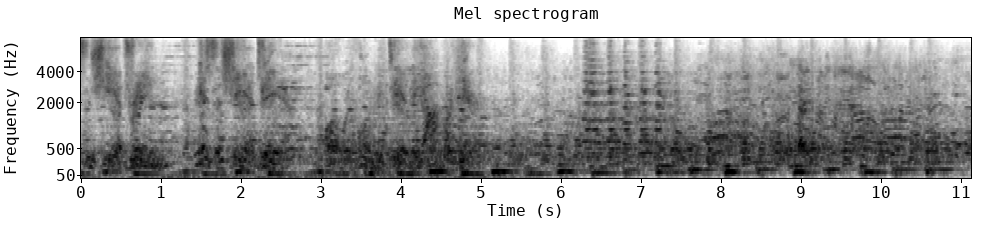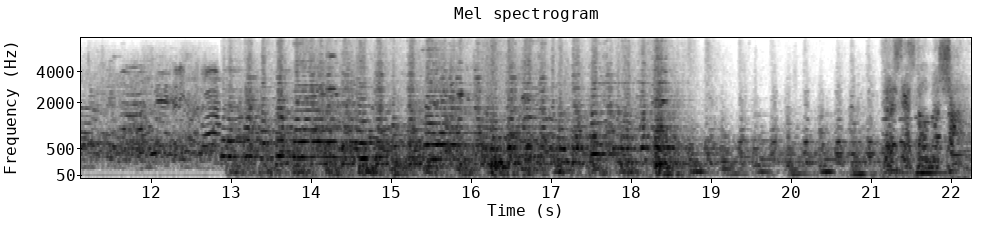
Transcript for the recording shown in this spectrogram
Isn't she a dream? Isn't she a dear? Oh, if only dear Leon were here. Shine.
